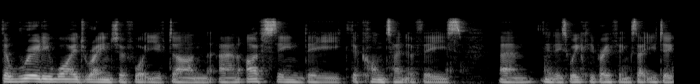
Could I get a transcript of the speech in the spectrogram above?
the really wide range of what you've done, and I've seen the the content of these um, in these weekly briefings that you do.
